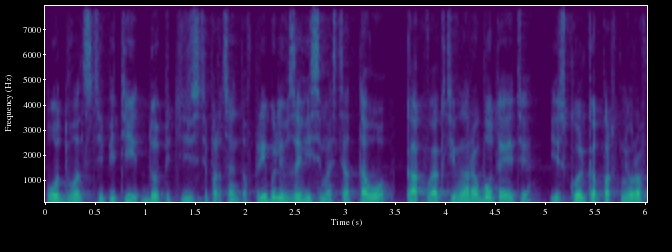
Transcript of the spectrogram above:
от 25 до 50% прибыли в зависимости от того, как вы активно работаете и сколько партнеров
